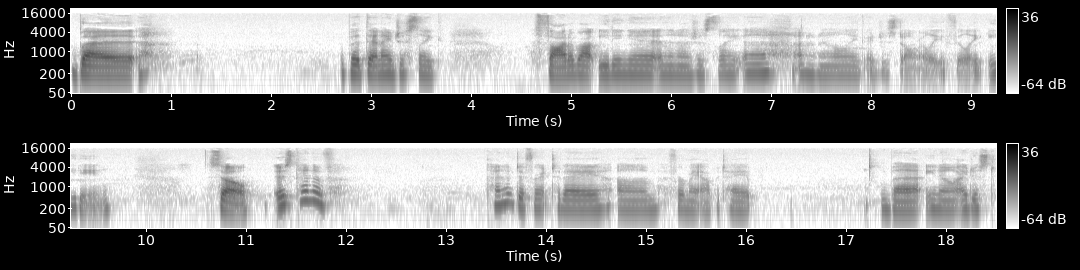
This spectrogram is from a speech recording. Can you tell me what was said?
but but then I just like thought about eating it, and then I was just like, eh, I don't know, like I just don't really feel like eating. So it was kind of kind of different today um, for my appetite. But, you know, I just,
